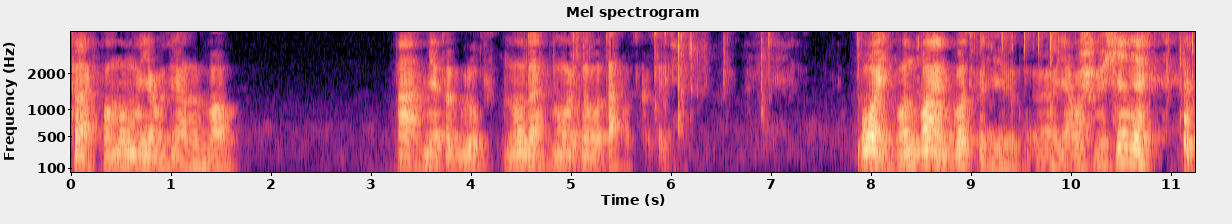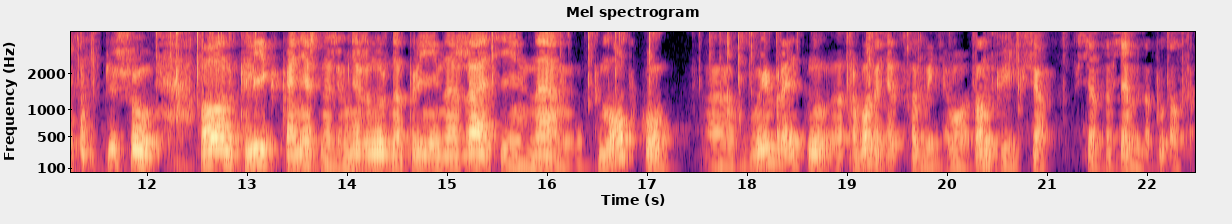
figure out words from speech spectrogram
Так, по-моему, я его зря назвал. А, метод групп. Ну да, можно вот так вот сказать. Ой, вон байн, господи, э, я ваше прощения спешу. Он клик, конечно же. Мне же нужно при нажатии на кнопку э, выбрать, ну, отработать это событие. Вот, он клик. Все, все, совсем запутался.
